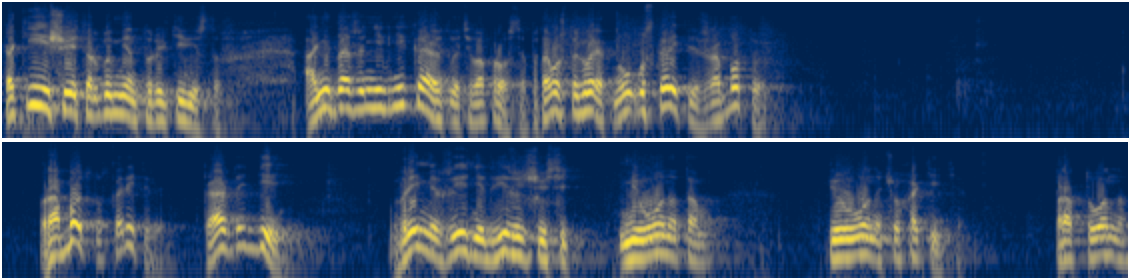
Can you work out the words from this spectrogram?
Какие еще есть аргументы у релятивистов? Они даже не вникают в эти вопросы, потому что говорят, ну ускорители же работают. Работают ускорители каждый день. Время жизни движущегося миона, там, пиона, что хотите. Протона.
